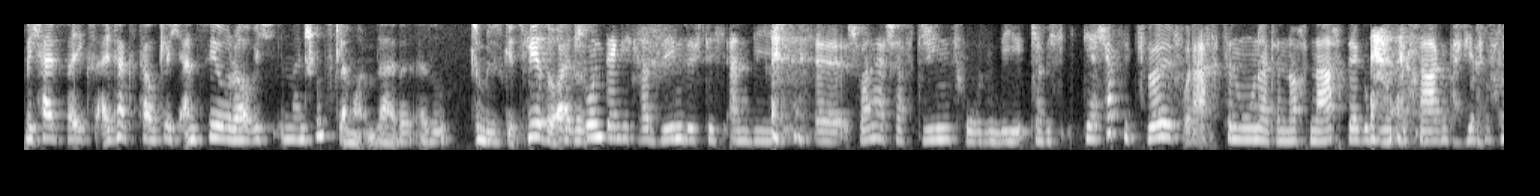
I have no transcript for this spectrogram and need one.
mich halbwegs alltagstauglich anziehe oder ob ich in meinen Schlumpfklamotten bleibe. Also zumindest geht's mir so. Also Also schon denke ich gerade sehnsüchtig an die äh, Schwangerschaft-Jeanshosen, die, glaube ich, ja, ich habe sie zwölf oder 18 Monate noch nach der Geburt getragen, weil die Das ist einfach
